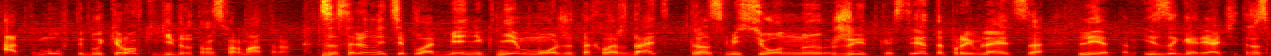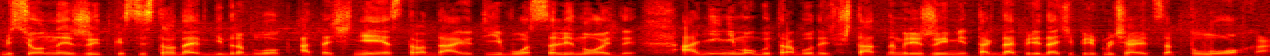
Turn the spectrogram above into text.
от муфты блокировки гидротрансформатора. Засоренный теплообменник не может охлаждать трансмиссионную жидкость. Это проявляется летом. Из-за горячей трансмиссионной жидкости страдает гидроблок, а точнее страдают его соленоиды соленоиды. Они не могут работать в штатном режиме, тогда передачи переключаются плохо.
